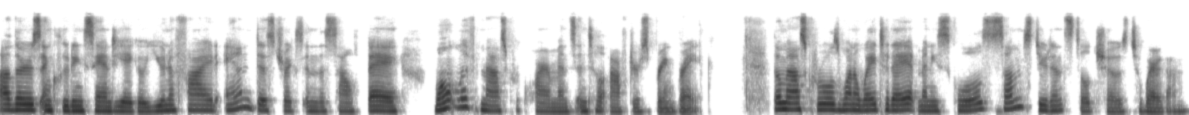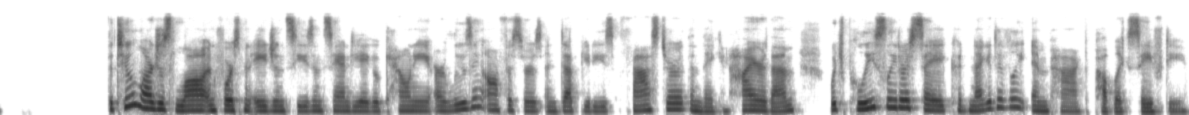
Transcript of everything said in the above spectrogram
Others, including San Diego Unified and districts in the South Bay, won't lift mask requirements until after spring break. Though mask rules went away today at many schools, some students still chose to wear them. The two largest law enforcement agencies in San Diego County are losing officers and deputies faster than they can hire them, which police leaders say could negatively impact public safety.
